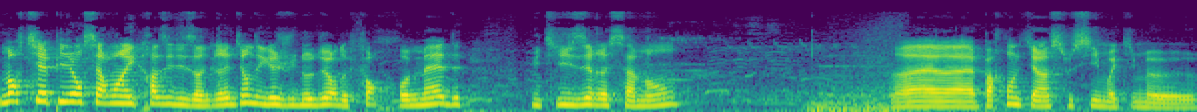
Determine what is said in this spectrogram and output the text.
Mortier à pilon servant à écraser des ingrédients dégage une odeur de fort remède utilisé récemment. Ouais, ouais, par contre, il y a un souci, moi, qui me,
